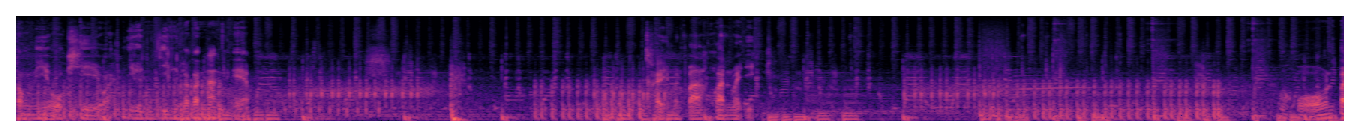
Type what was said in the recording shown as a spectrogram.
ตรงนี้โอเควะยืนยิงแล้วก็นั่งแอบใครมันปาควันมาอีก มันไป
